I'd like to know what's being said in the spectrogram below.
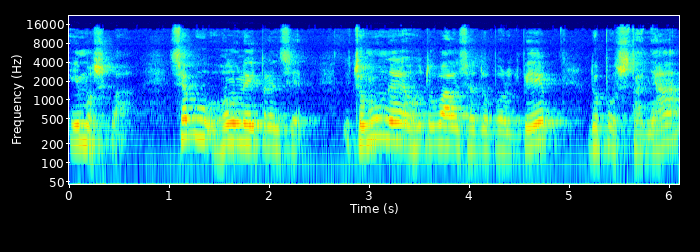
і Москва. Це був головний принцип. Тому вони готувалися до боротьби, до повстання.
